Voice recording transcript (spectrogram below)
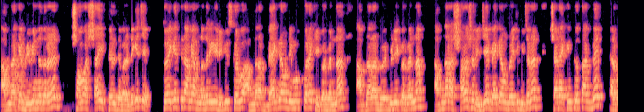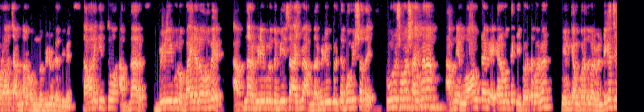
আপনাকে বিভিন্ন ধরনের সমস্যায় ফেলতে পারে। ঠিক আছে? তো এক্ষেত্রে আমি আপনাদেরকে রিকোয়েস্ট করব। আপনারা ব্যাকগ্রাউন্ড রিমুভ করে কি করবেন না? আপনারা ডুয়েট ভিডিও করবেন না। আপনারা সরাসরি যে ব্যাকগ্রাউন্ড রয়েছে পিছনের, সেটা কিন্তু থাকবে। এরপর হচ্ছে আপনার অন্য ভিডিওটা দিবেন। তাহলে কিন্তু আপনার ভিডিওগুলো ভাইরালও হবে। আপনার ভিডিওগুলোতে ভিউজ আসবে, আপনার ভিডিওগুলোতে ভবিষ্যতে কোনো সমস্যা আসবে না। আপনি লং টাইম এখানের মধ্যে কি করতে পারবেন? ইনকাম করতে পারবেন, ঠিক আছে?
